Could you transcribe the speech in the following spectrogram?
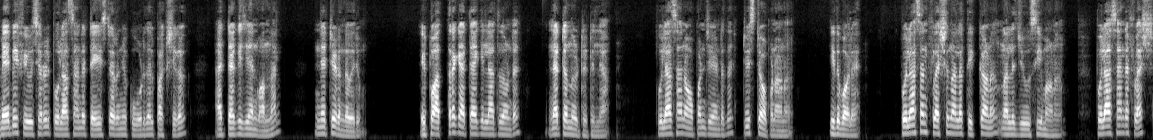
മേ ബി ഫ്യൂച്ചറിൽ പുലാസാന്റെ ടേസ്റ്റ് അറിഞ്ഞ് കൂടുതൽ പക്ഷികൾ അറ്റാക്ക് ചെയ്യാൻ വന്നാൽ നെറ്റ് ഇടേണ്ടി വരും. ഇപ്പോൾ അത്രയ്ക്ക് അറ്റാക്ക് ഇല്ലാത്തതുകൊണ്ട് നെറ്റൊന്നും ഇട്ടിട്ടില്ല. പുലാസാൻ ഓപ്പൺ ചെയ്യേണ്ടത് ട്വിസ്റ്റ് ഓപ്പൺ ആണ്. ഇതുപോലെ. പുലാസാൻ ഫ്ലഷ് നല്ല തിക്കാണ് നല്ല ജ്യൂസിയുമാണ് പുലാസാന്റെ ഫ്ലഷ്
